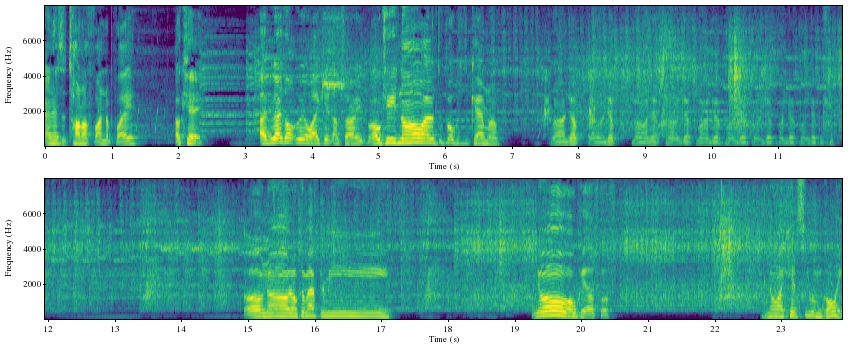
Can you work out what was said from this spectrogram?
and it's a ton of fun to play. Okay. If you guys don't really like it, I'm sorry. Oh, jeez, no, I have to focus the camera. Run, jump, run, jump, run, jump, run, jump, run, jump, run, jump, run, jump, run, jump, run, jump. Oh, no, don't come after me. No, okay, that was close. No, I can't see where I'm going.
